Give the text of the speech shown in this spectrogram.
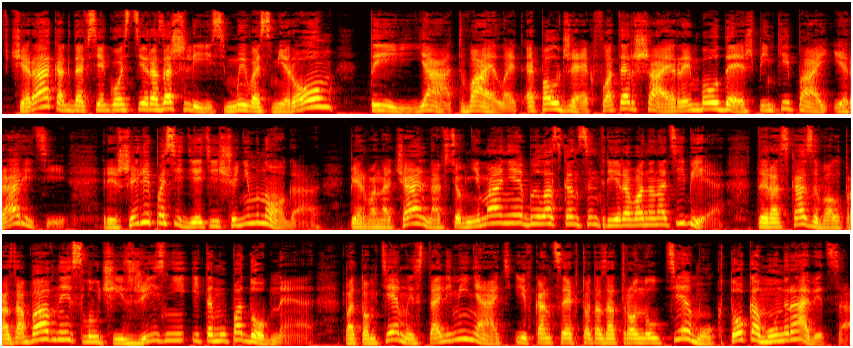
вчера, когда все гости разошлись, мы восьмером, ты, я, Твайлайт, Эпплджек, Флаттершай, Рейнбоу Дэш, Пинки Пай и Рарити решили посидеть еще немного. Первоначально все внимание было сконцентрировано на тебе. Ты рассказывал про забавные случаи из жизни и тому подобное. Потом темы стали менять, и в конце кто-то затронул тему, кто кому нравится.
